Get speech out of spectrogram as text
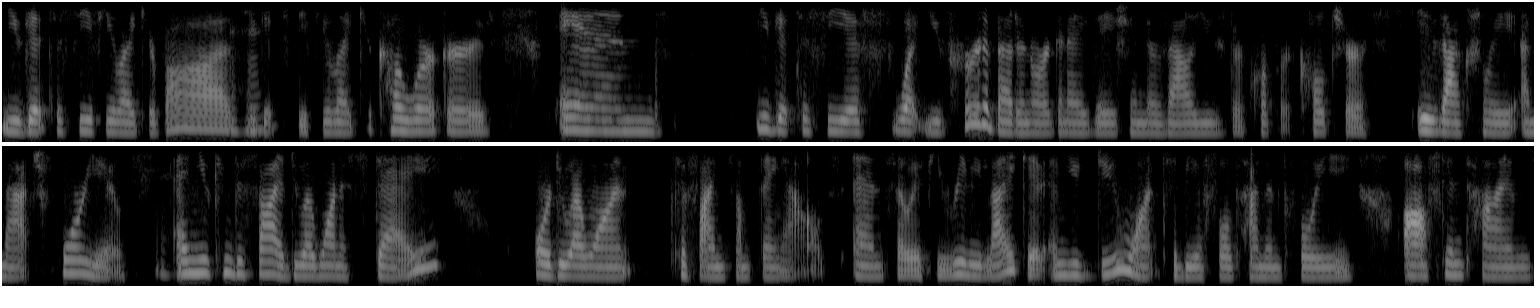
You get to see if you like your boss, mm-hmm. you get to see if you like your coworkers, and you get to see if what you've heard about an organization, their values, their corporate culture, is actually a match for you. Mm-hmm. And you can decide do I want to stay or do I want to find something else. And so if you really like it and you do want to be a full-time employee, oftentimes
